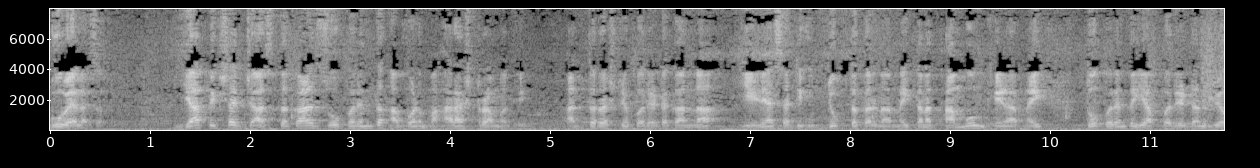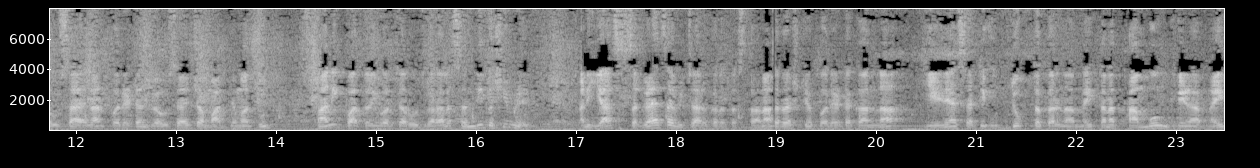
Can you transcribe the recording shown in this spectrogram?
गोव्याला जातो. यापेक्षा जास्त काळ जोपर्यंत आपण महाराष्ट्रामध्ये आंतरराष्ट्रीय पर्यटकांना येण्यासाठी उद्युक्त करणार नाही त्यांना थांबवून घेणार नाही तोपर्यंत या पर्यटन व्यवसायाला पर्यटन व्यवसायाच्या माध्यमातून स्थानिक पातळीवरच्या रोजगाराला संधी कशी मिळेल? आणि या सगळ्याचा विचार करत असताना आंतरराष्ट्रीय पर्यटकांना येण्यासाठी उद्युक्त करणार नाही त्यांना थांबवून घेणार नाही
